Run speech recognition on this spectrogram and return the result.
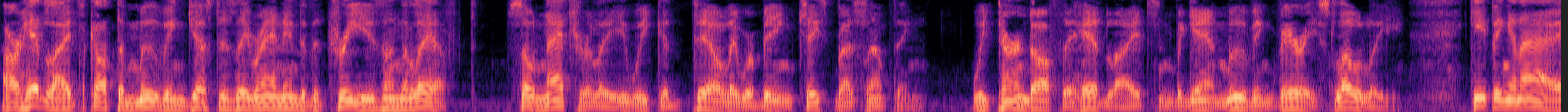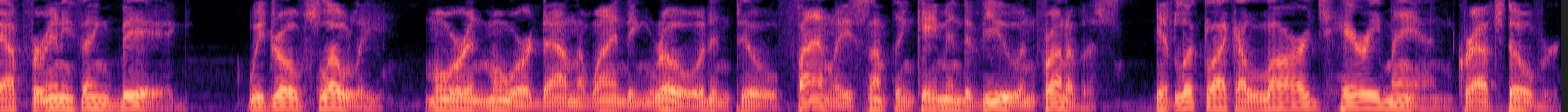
Our headlights caught them moving just as they ran into the trees on the left. So naturally, we could tell they were being chased by something. We turned off the headlights and began moving very slowly, keeping an eye out for anything big. We drove slowly, more and more down the winding road until finally something came into view in front of us. It looked like a large, hairy man crouched over.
